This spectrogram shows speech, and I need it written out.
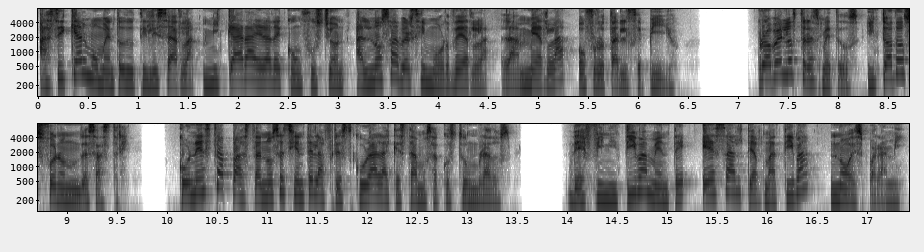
Así que al momento de utilizarla, mi cara era de confusión al no saber si morderla, lamerla o frotar el cepillo. Probé los tres métodos y todos fueron un desastre. Con esta pasta no se siente la frescura a la que estamos acostumbrados. Definitivamente esa alternativa no es para mí.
